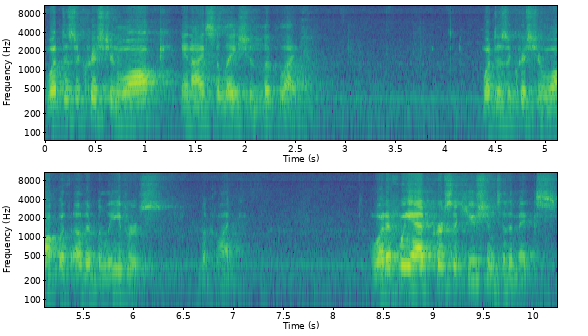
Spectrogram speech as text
What does a Christian walk in isolation look like? What does a Christian walk with other believers look like? What if we add persecution to the mix?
